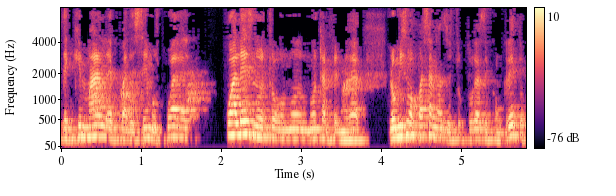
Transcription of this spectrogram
de qué mal padecemos, cuál, ¿Cuál es nuestro, nuestra enfermedad? Lo mismo pasa en las estructuras de concreto,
